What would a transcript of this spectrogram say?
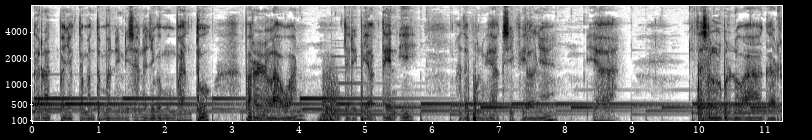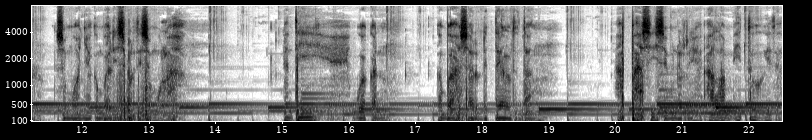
Karena banyak teman-teman yang di sana juga membantu para relawan dari pihak TNI ataupun pihak sipilnya ya kita selalu berdoa agar semuanya kembali seperti semula nanti gue akan ngebahas secara detail tentang apa sih sebenarnya alam itu gitu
